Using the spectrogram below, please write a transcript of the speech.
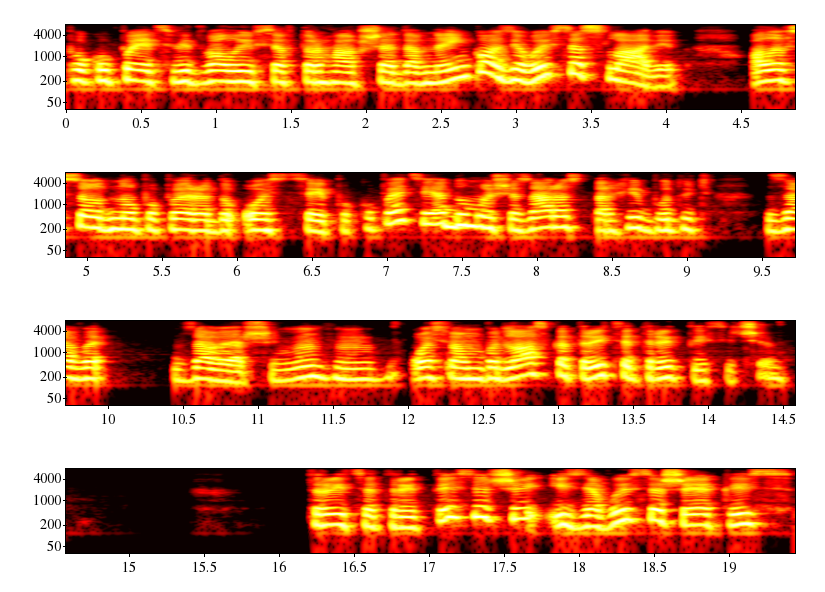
покупець відвалився в торгах ще давненько, а з'явився Славік. Але все одно попереду ось цей покупець. Я думаю, що зараз торги будуть завершені. Угу. Ось вам, будь ласка, 33 тисячі. 33 тисячі і з'явився ще якийсь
